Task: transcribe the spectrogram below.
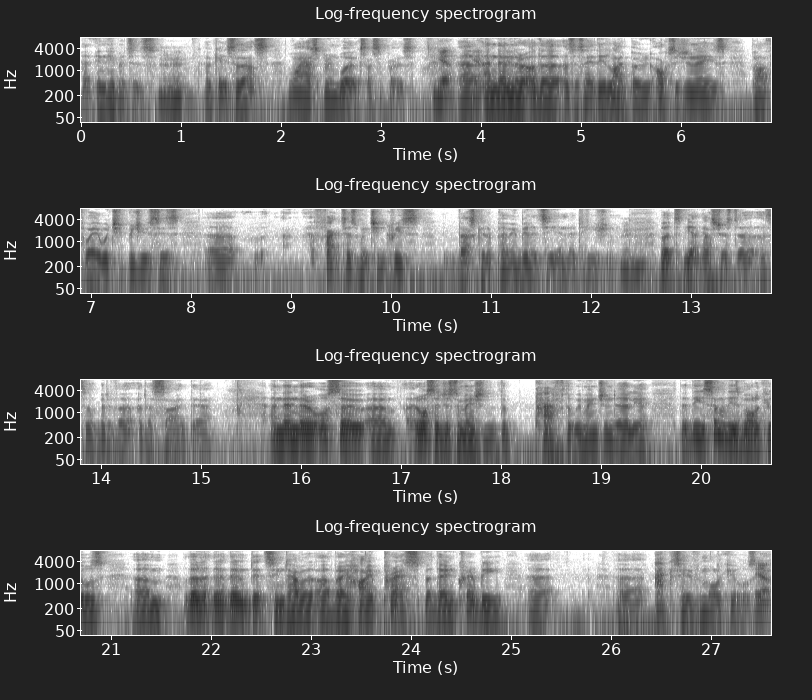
uh, inhibitors. hmm Okay, so that's why aspirin works, I suppose. Yeah, Uh, yeah. And then there are other, as I say, the lipooxygenase pathway, which produces uh, factors which increase vascular permeability and adhesion. Mhm. But yeah, that's just a, a sort of bit of a, an aside there. And then there are also, um, and also just to mention the PAF that we mentioned earlier, that these some of these molecules, um, they, don't, they don't seem to have a, a very high press, but they're incredibly uh, uh, active molecules. Yeah.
